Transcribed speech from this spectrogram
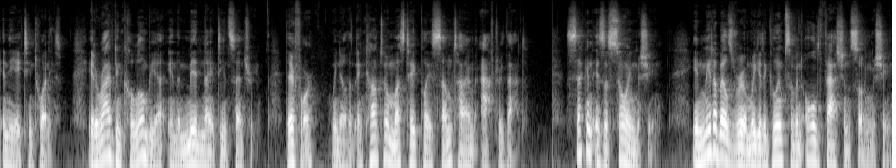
in the 1820s. It arrived in Colombia in the mid 19th century. Therefore, we know that Encanto must take place sometime after that. Second is a sewing machine. In Mirabel's room, we get a glimpse of an old fashioned sewing machine.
